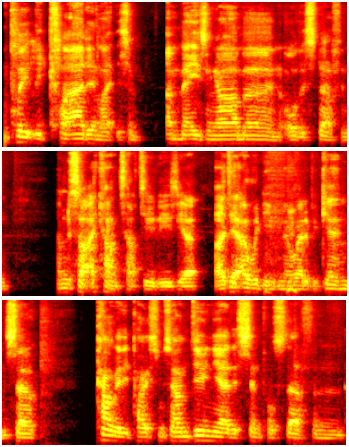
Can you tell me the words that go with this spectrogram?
completely clad in like this amazing armor and all this stuff. And I'm just like, I can't tattoo these yet. I did, I wouldn't even know where to begin. So can't really post them. So I'm doing yeah this simple stuff and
